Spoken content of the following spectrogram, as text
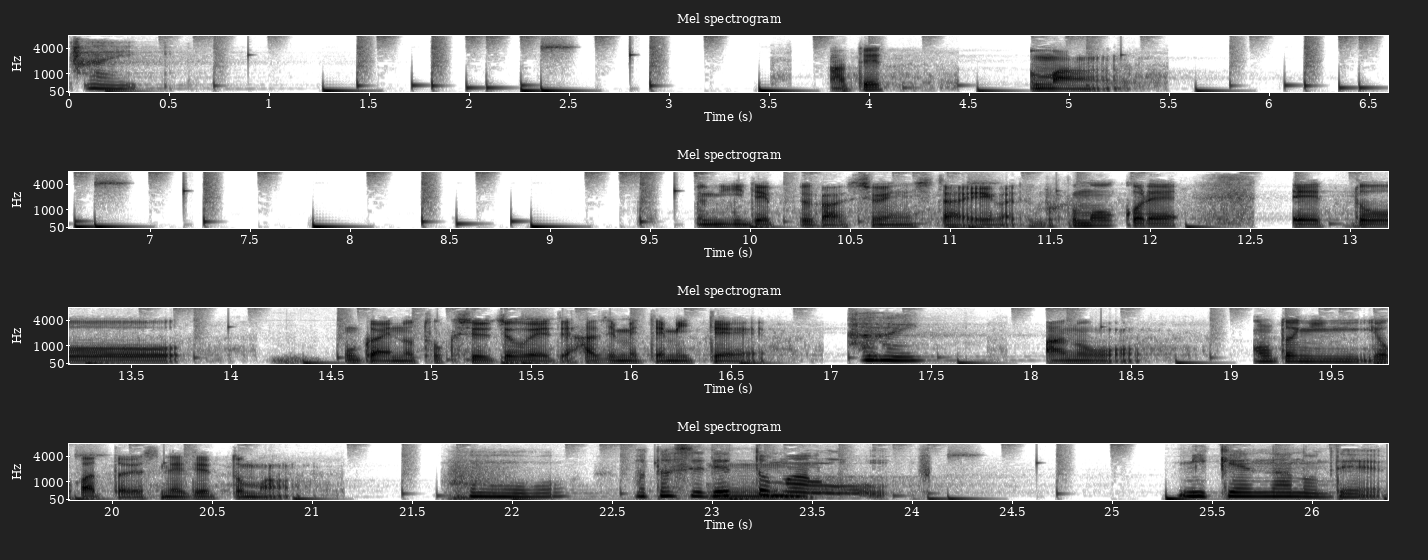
はい、あデッドマン。ジョニー・デップが主演した映画で、僕もこれ、えっ、と、今回の特集上映で初めて見て、はい。あの、本当に良かったですね、デッドマン。ほう。私、デッドマンを未見なので、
